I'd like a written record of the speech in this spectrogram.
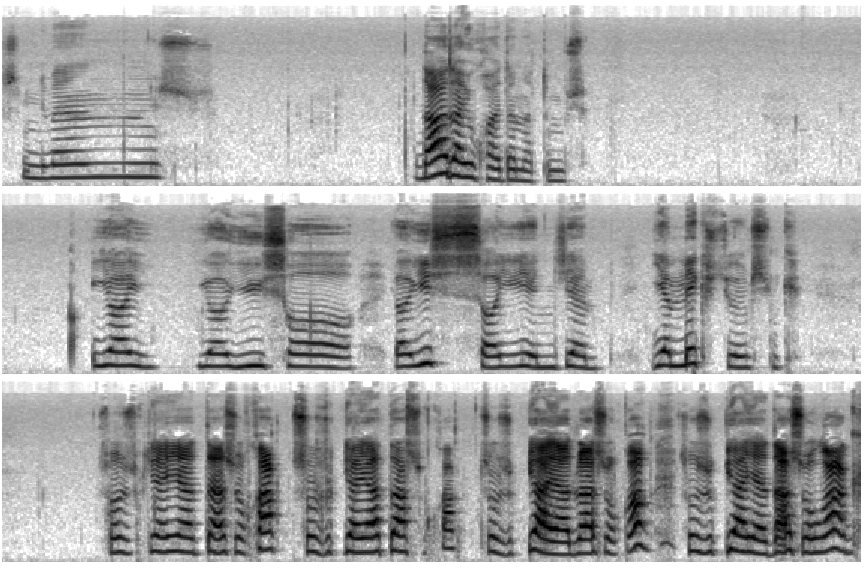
Şimdi ben daha da yukarıdan atmış. Yay, yaysa, yaysa yeneceğim. Yenmek istiyorum çünkü. Çocuk yayada sokak, çocuk yayada sokak, çocuk yayada sokak, çocuk yayada sokak.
